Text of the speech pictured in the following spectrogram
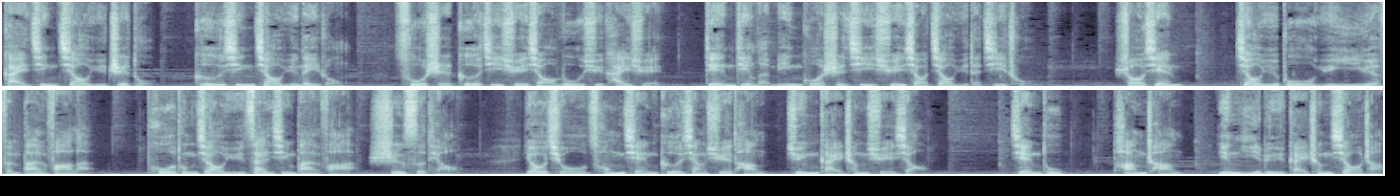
改进教育制度，革新教育内容，促使各级学校陆续开学，奠定了民国时期学校教育的基础。首先，教育部于一月份颁发了《普通教育暂行办法》十四条，要求从前各项学堂均改称学校，监督堂长应一律改称校长。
